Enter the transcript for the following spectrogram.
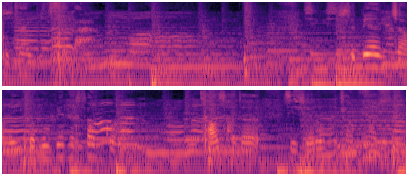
不在于此吧。随便找了一个路边的饭馆，草草的解决了五脏庙的问题。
